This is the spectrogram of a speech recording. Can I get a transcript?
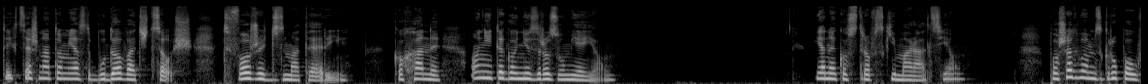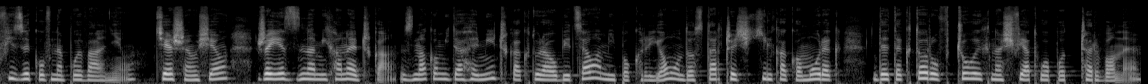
Ty chcesz natomiast budować coś, tworzyć z materii. Kochany, oni tego nie zrozumieją. Janek Ostrowski ma rację. Poszedłem z grupą fizyków na pływalnię. Cieszę się, że jest z nami Haneczka, znakomita chemiczka, która obiecała mi po kryjomu dostarczyć kilka komórek detektorów czułych na światło podczerwone.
